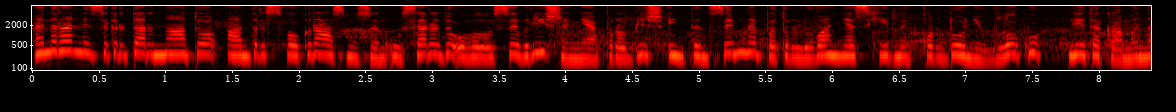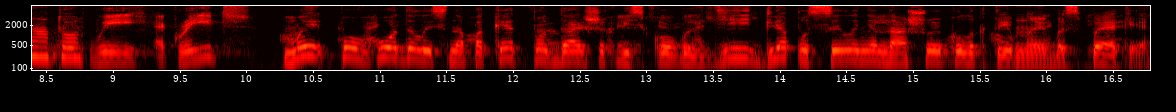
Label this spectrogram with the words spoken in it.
Генеральний секретар НАТО Андерс Фок Расмусен у середу оголосив рішення про більш інтенсивне патрулювання східних кордонів блоку літаками НАТО. Ми погодились на пакет подальших військових дій для посилення нашої колективної безпеки,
